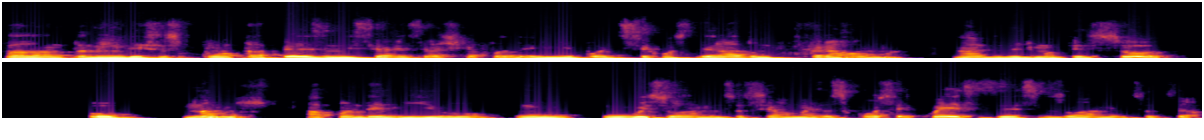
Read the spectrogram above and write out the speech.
falando também desses pontapés iniciais, você acha que a pandemia pode ser considerada um trauma na vida de uma pessoa? Ou não a pandemia ou o, isolamento social, mas as consequências desse isolamento social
